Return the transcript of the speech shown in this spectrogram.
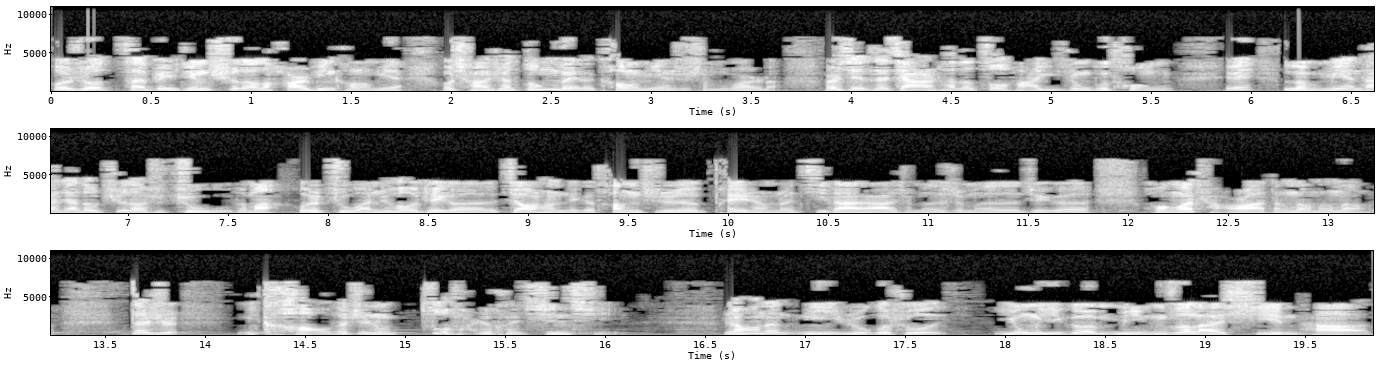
或者说在北京吃到的哈尔滨烤冷面，我尝一尝东北的烤冷面是什么味儿的？而且再加上它的做法与众不同，因为冷面大家都知道是煮的嘛，或者煮完之后这个浇上这个汤汁，配上什么鸡蛋啊，什么什么这个黄瓜条啊等等等等，但是你烤的这种做法就很新奇。然后呢，你如果说用一个名字来吸引他，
